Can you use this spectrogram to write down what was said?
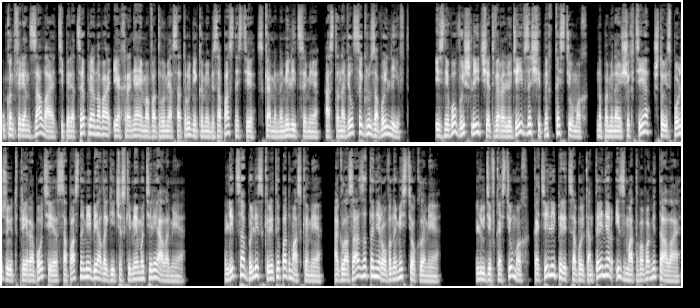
У конференц-зала, теперь оцепленного и охраняемого двумя сотрудниками безопасности с каменными лицами, остановился грузовой лифт. Из него вышли четверо людей в защитных костюмах, напоминающих те, что используют при работе с опасными биологическими материалами. Лица были скрыты под масками, а глаза затонированными стеклами. Люди в костюмах катили перед собой контейнер из матового металла,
